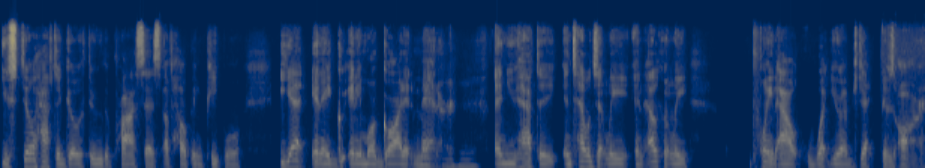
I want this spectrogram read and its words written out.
you still have to go through the process of helping people, yet in a in a more guarded manner, mm-hmm. and you have to intelligently and eloquently point out what your objectives are.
